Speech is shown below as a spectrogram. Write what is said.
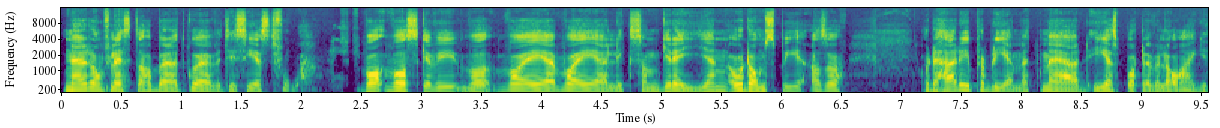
När de flesta har börjat gå över till CS2. Vad, vad ska vi, Mm. vad, vad, är, vad är liksom grejen? Och de spel, alltså, och det här är problemet med e-sport överlag.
